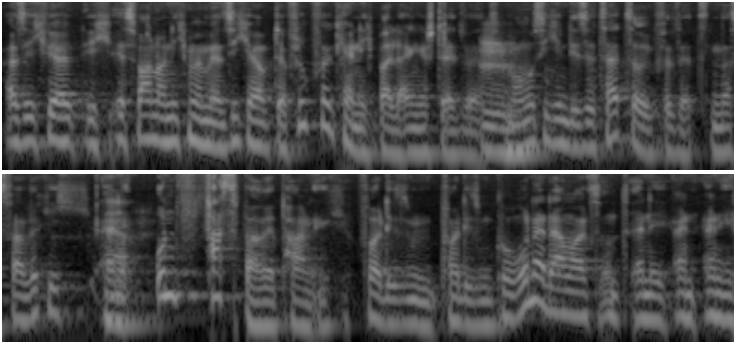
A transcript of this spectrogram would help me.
Also ich, wär, ich, es war noch nicht mal mehr sicher, ob der Flugverkehr nicht bald eingestellt wird. Mhm. Man muss sich in diese Zeit zurückversetzen. Das war wirklich eine ja. unfassbare Panik vor diesem, vor diesem Corona damals und eine, eine, eine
